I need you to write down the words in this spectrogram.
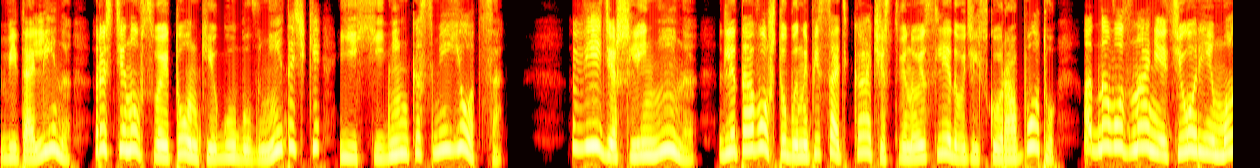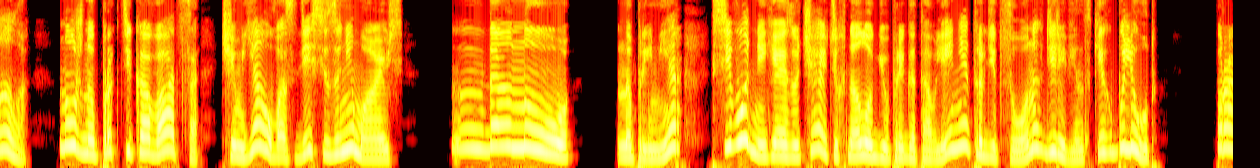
Виталина, растянув свои тонкие губы в ниточки, ехидненько смеется. «Видишь ли, Нина, для того, чтобы написать качественную исследовательскую работу, одного знания теории мало. Нужно практиковаться, чем я у вас здесь и занимаюсь. Да ну! Например, сегодня я изучаю технологию приготовления традиционных деревенских блюд. Про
